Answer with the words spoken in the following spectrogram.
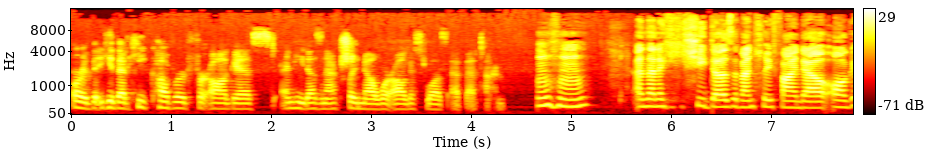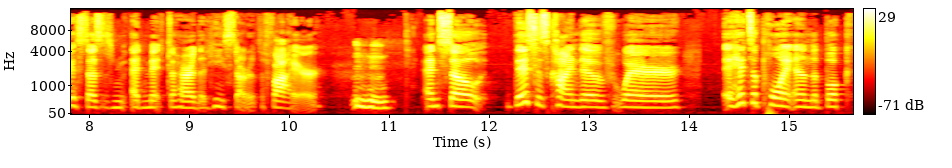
or that he that he covered for August and he doesn't actually know where August was at that time. Mm-hmm. And then she does eventually find out. August does admit to her that he started the fire. Mm-hmm. And so this is kind of where it hits a point, and then the book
